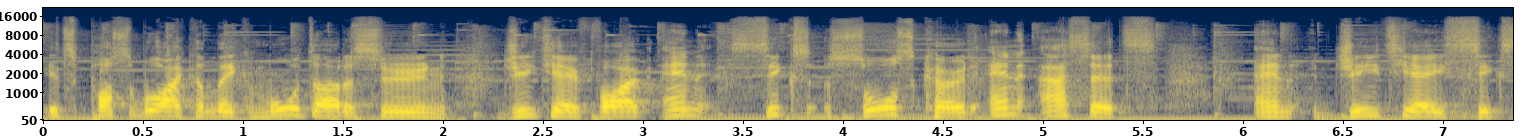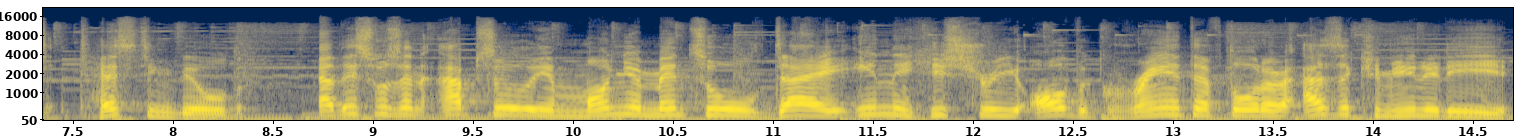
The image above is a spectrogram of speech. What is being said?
It's possible I can leak more data soon, GTA 5 and 6 source code and assets, and GTA 6 testing build. Now, this was an absolutely monumental day in the history of Grand Theft Auto as a community,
